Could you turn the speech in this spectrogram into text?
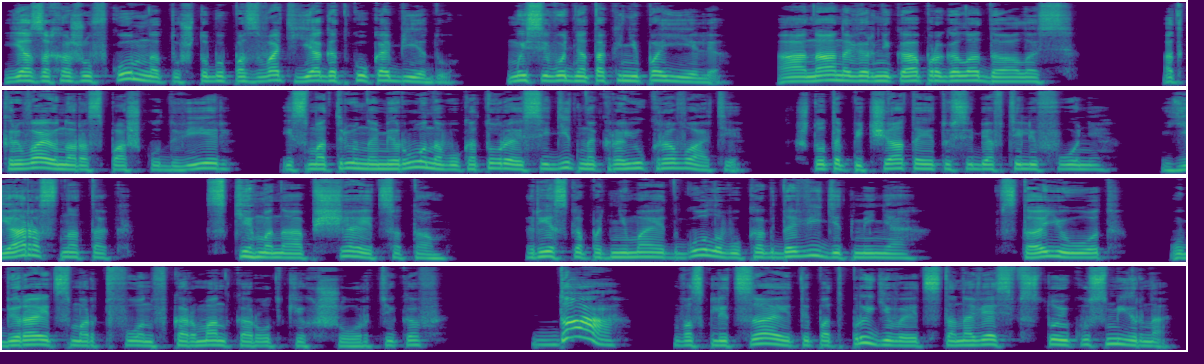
Я захожу в комнату, чтобы позвать ягодку к обеду. Мы сегодня так и не поели, а она наверняка проголодалась. Открываю нараспашку дверь и смотрю на Миронову, которая сидит на краю кровати, что-то печатает у себя в телефоне. Яростно так. С кем она общается там? Резко поднимает голову, когда видит меня. Встает, убирает смартфон в карман коротких шортиков. «Да!» — восклицает и подпрыгивает, становясь в стойку смирно.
